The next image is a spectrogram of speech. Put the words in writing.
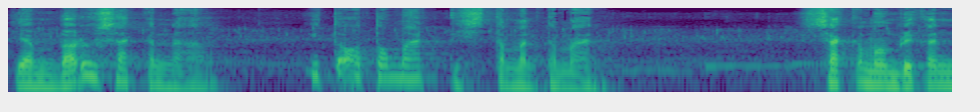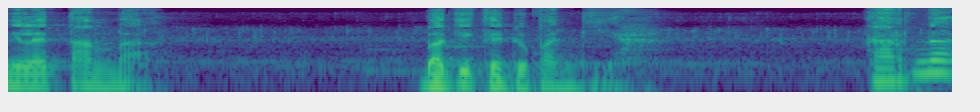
yang baru saya kenal, itu otomatis teman-teman. Saya akan memberikan nilai tambah bagi kehidupan dia. Karena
